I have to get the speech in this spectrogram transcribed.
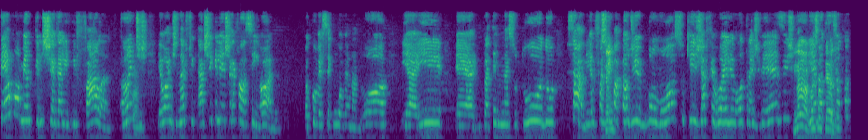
até o momento que ele chega ali e fala, antes, eu né, achei que ele ia chegar e falar assim, olha, eu conversei com o governador, e aí, é, para terminar isso tudo, sabe? Ia fazer Sim. um papel de bom moço que já ferrou ele outras vezes. Não, com e certeza. botar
